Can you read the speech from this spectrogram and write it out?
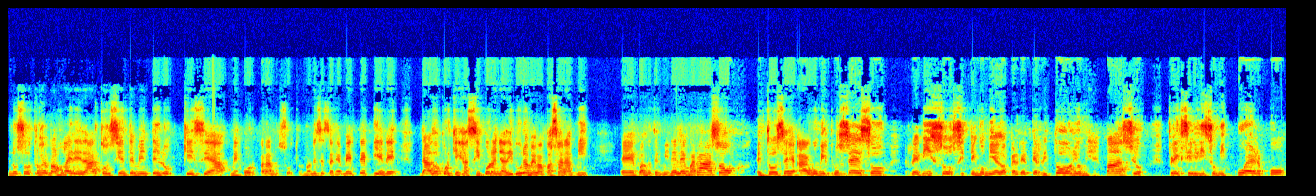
nosotros vamos a heredar conscientemente lo que sea mejor para nosotros. No necesariamente viene dado porque es así por añadidura, me va a pasar a mí. Eh, cuando termine el embarazo, entonces hago mis procesos, reviso si tengo miedo a perder territorio, mis espacios, flexibilizo mi cuerpo,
